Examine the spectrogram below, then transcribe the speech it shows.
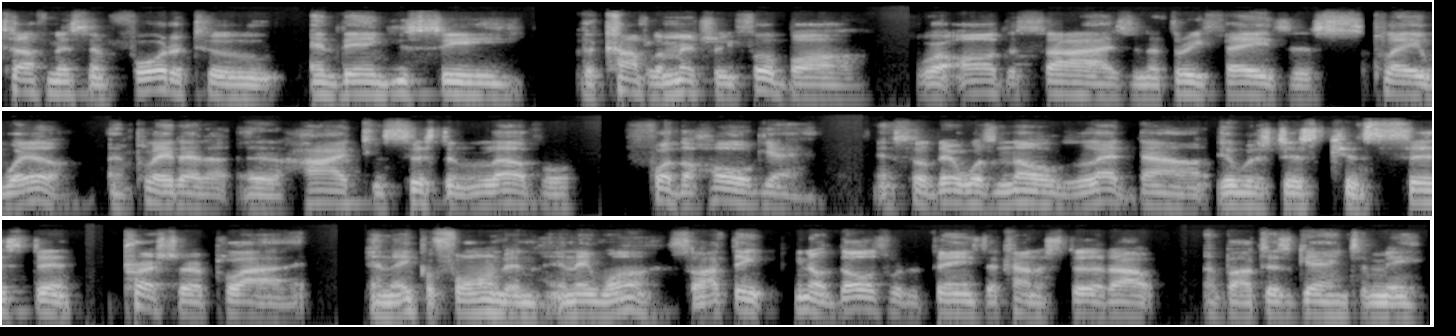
toughness and fortitude. And then you see the complementary football where all the sides and the three phases played well and played at a, uh, at a high, consistent level for the whole game. And so there was no letdown. It was just consistent pressure applied and they performed and, and they won. So I think, you know, those were the things that kind of stood out about this game to me.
